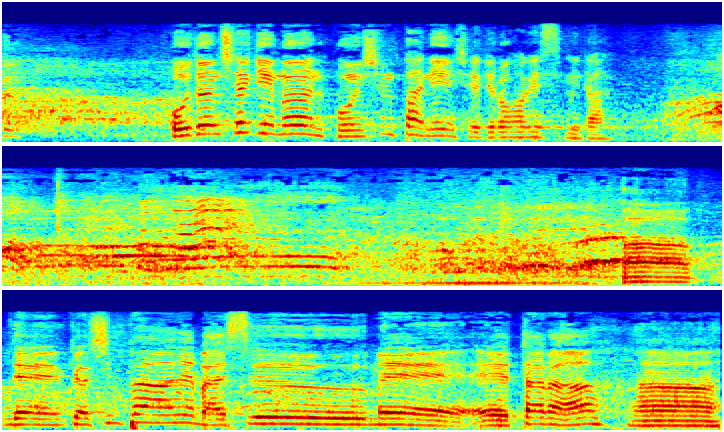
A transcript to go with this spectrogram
그 모든 책임은 본 심판이 제대로 하겠습니다. 아, 네, 그러니까 심판의 말씀에 따라 아,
